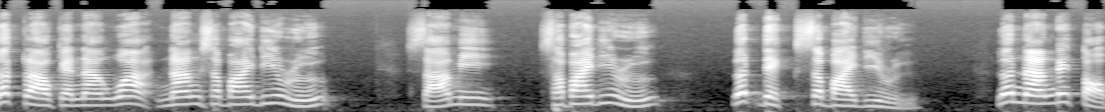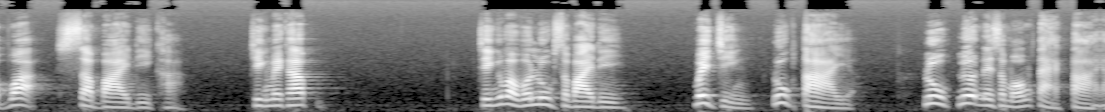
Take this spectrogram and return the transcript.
และกล่าวแก่นางว่านางสบายดีหรือ สามีสบายดีหรือ และเด็กสบายดีหรือ แล้วนางได้ตอบว่าสบายดีค่ะ จริงไหมครับ จริงก็บอกว่าลูกสบายดี ไม่จริง ลูกตายลูกเลือดในสมองแตกตาย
